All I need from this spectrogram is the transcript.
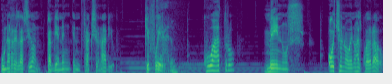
una relación, también en, en fraccionario, que fue Claro. 4 menos 8 novenos al cuadrado.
